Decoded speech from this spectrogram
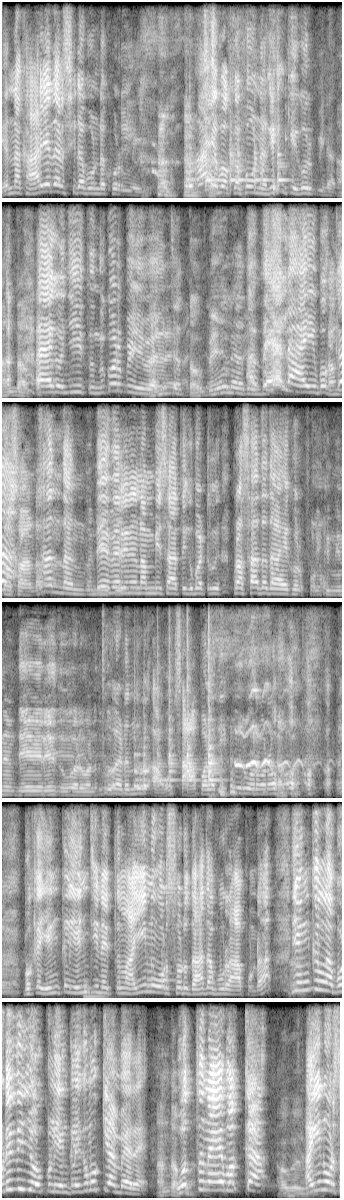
ಎನ್ನ ಕಾರ್ಯದರ್ಶಿದ ಬೊಂಡ ಕೊರ್ಲಿ. ಆಯ ಬೊಕ್ಕ ಫೋನ್ ಎಂಕಿ ಗುರುಪಿನ. ಆಗ ಒಂಜಿ ತುಂದು ಕೊರ್ಪಿ ಬೇಲೆ ಆಯಿ ಬೊಕ್ಕ? ಅಂದಂದು ದೇವರಿನ ನಂಬಿ ಸಾತಿಗೆ ಬಟ್ರು ಪ್ರಸಾದದಾಯ ನಿನ್ನ ದೇವರೇ ದೂರ ಮಾಡುದು ಅವ ಸಾಪಳ ಬೊಕ್ಕ ಎಂಕಲ್ ಎಂಜಿನ್ ಎತ್ತಲ ಐನು ವರ್ಷೋಡು ದಾದಾಪುರ ಆಪುಂಡ ಎಂಕಲ್ನ ಬುಡಿದಿ ಜೋಕುಲು ಎಂಕಲಿಗೆ ಮುಖ್ಯ ಬೇರೆ. ಒತ್ತನೇ ಬೊಕ್ಕ. ಐನು ವರ್ಷ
